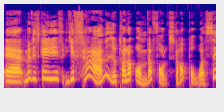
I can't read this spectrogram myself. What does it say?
Eh, men vi ska ju ge, ge fan i att tala om vad folk ska ha på sig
